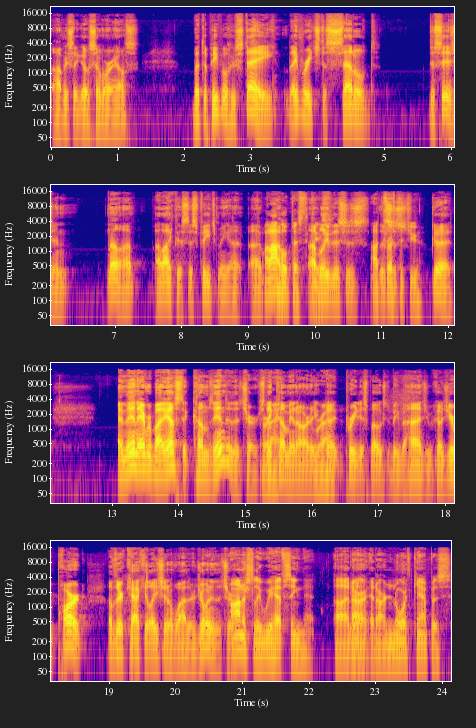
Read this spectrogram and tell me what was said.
obviously go somewhere else. But the people who stay, they've reached a settled decision. No, I, I like this. This feeds me. I, I, Well, I hope that's the I believe this is. I this trust is that you- good. And then everybody else that comes into the church, Right. they come in already Right. uh, predisposed to be behind you because you're part of their calculation of why they're joining the church. honestly, we have seen that uh, at our at our North Campus.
